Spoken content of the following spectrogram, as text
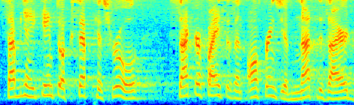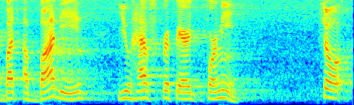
Sabi niya, he came to accept his role. Sacrifices and offerings you have not desired, but a body you have prepared for me. So,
